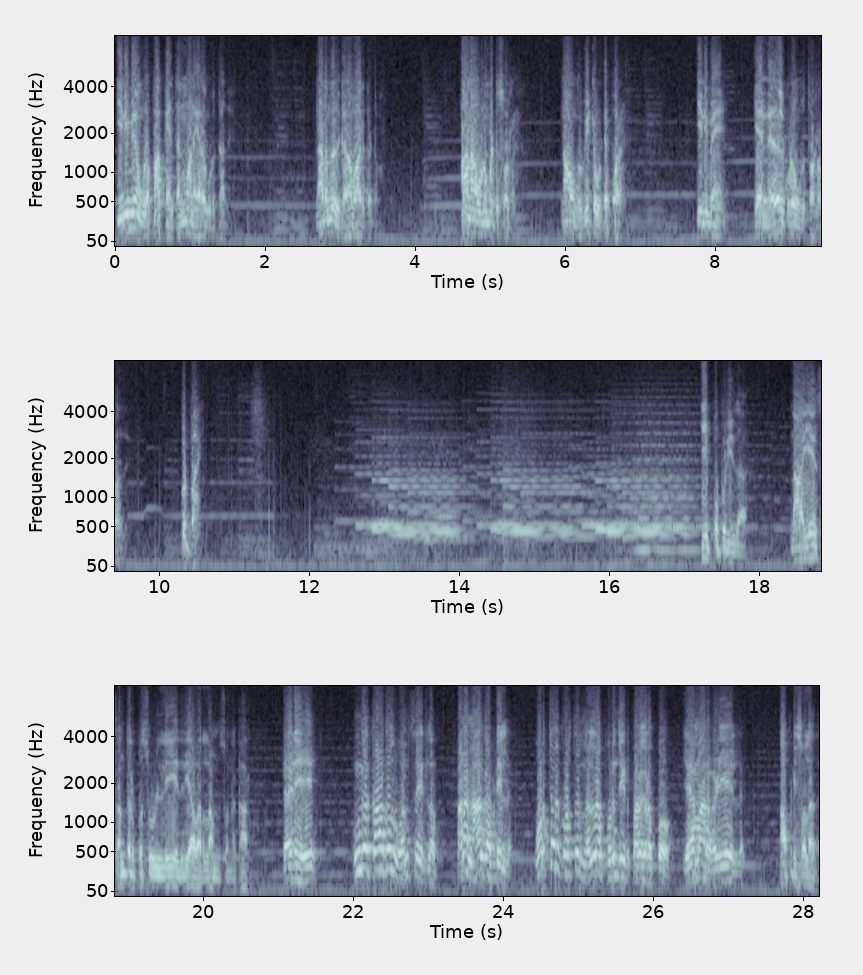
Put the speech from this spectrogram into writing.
இனிமே உங்களை பார்க்க என் தன்மான இடம் கொடுக்காது. நடந்தது கனவா இருக்கட்டும். ஆனா ஒண்ணு மட்டும் சொல்றேன். நான் உங்க வீட்டை விட்டே போறேன். இனிமே என் நிழல் கூட உங்களுக்கு தொடராது. குட் பை இப்ப புரியுதா? நான் ஏன் சந்தர்ப்ப சூழ்நிலையே எதிரியா வரலாம்னு சொன்ன காரணம்? டாடி உங்க காதல் ஒன் சைடு லவ் ஆனா நாங்க அப்படி இல்ல. ஒருத்தருக்கு ஒருத்தர் நல்லா புரிஞ்சுக்கிட்டு பழகுறப்போ ஏமாற வழியே இல்ல. அப்படி சொல்லாத.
